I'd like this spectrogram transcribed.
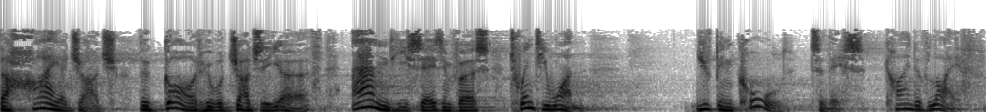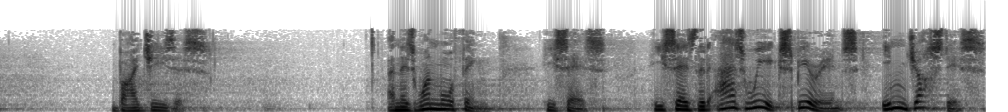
the higher judge, the God who will judge the earth. And he says in verse 21, you've been called to this kind of life by Jesus. And there's one more thing he says. He says that as we experience injustice,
